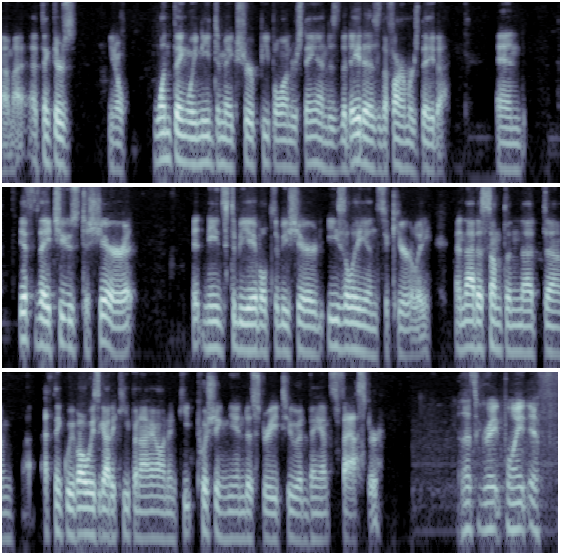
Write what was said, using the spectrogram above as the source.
Um, I, I, think there's, you know, one thing we need to make sure people understand is the data is the farmer's data. And if they choose to share it, it needs to be able to be shared easily and securely. And that is something that um, I think we've always got to keep an eye on and keep pushing the industry to advance faster. That's a great point. If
